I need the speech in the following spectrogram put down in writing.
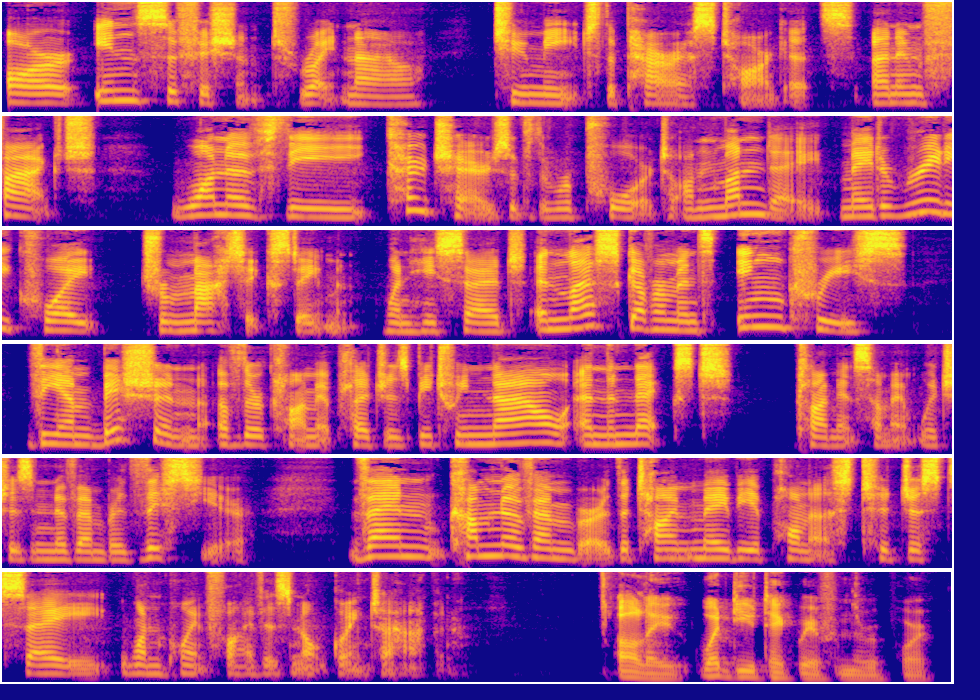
are insufficient right now to meet the Paris targets. And in fact, one of the co chairs of the report on Monday made a really quite dramatic statement when he said, unless governments increase the ambition of their climate pledges between now and the next climate summit, which is in November this year, then come November, the time may be upon us to just say 1.5 is not going to happen. Ollie, what do you take away from the report?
